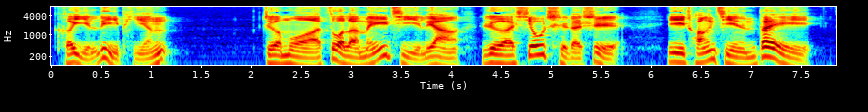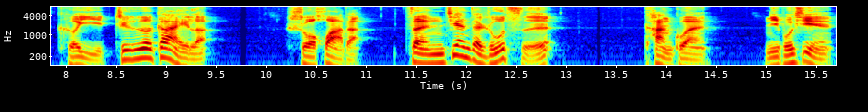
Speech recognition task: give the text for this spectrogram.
可以立平。这末做了没几辆惹羞耻的事，一床锦被可以遮盖了。说话的怎见得如此？看官，你不信，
